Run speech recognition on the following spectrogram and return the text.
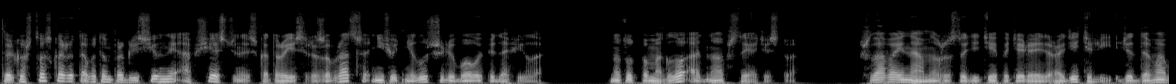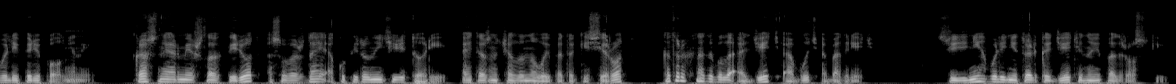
Только что скажет об этом прогрессивная общественность, которая, если разобраться, ничуть не лучше любого педофила. Но тут помогло одно обстоятельство. Шла война, множество детей потеряли родителей, детдома были переполнены. Красная армия шла вперед, освобождая оккупированные территории, а это означало новые потоки сирот, которых надо было одеть, обуть, обогреть. Среди них были не только дети, но и подростки.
